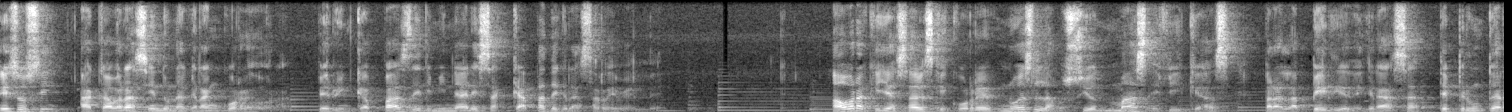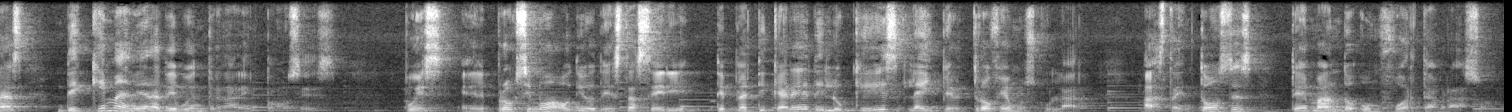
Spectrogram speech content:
Eso sí, acabará siendo una gran corredora, pero incapaz de eliminar esa capa de grasa rebelde. Ahora que ya sabes que correr no es la opción más eficaz para la pérdida de grasa, te preguntarás de qué manera debo entrenar entonces. Pues en el próximo audio de esta serie te platicaré de lo que es la hipertrofia muscular. Hasta entonces te mando un fuerte abrazo.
